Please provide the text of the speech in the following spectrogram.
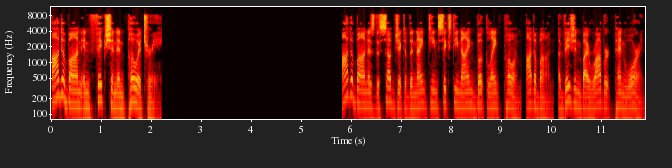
Audubon in fiction and poetry Audubon is the subject of the 1969 book-length poem, Audubon, A Vision by Robert Penn Warren.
